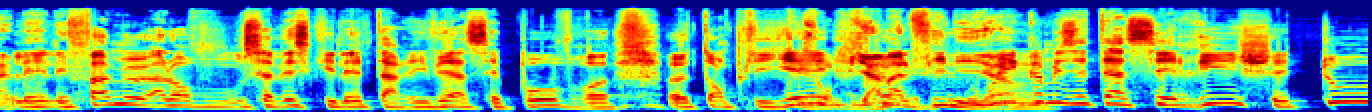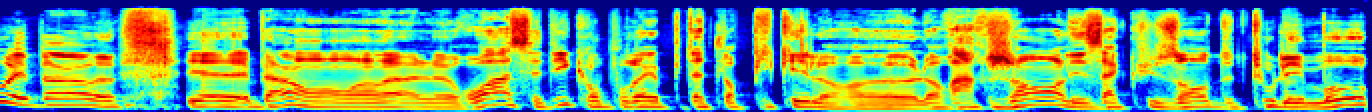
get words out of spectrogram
ouais. les, les fameux. Alors, vous, vous savez ce qu'il est arrivé à ces pauvres euh, Templiers. Ils ont bien Comme- mal fini, Oui, hein. comme ils étaient assez riches et tout, et ben, euh, eh ben on- le roi s'est dit qu'on pourrait peut-être leur piquer leur, euh, leur argent, les accusant de tous les maux.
